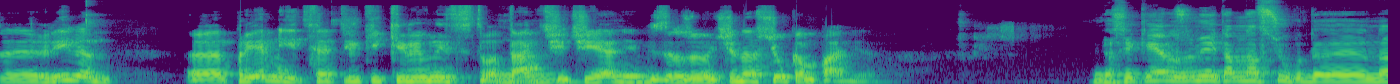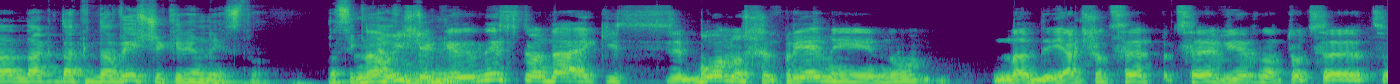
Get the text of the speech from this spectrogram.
е, гривень. е, Премії це тільки керівництво, так? Чи, чи я не зрозумів, чи на всю компанію? Наскільки я розумію, там на всю е, на, на, на, на вище керівництво. Наскільки На вище розумію. керівництво, да, якісь бонуси, премії. Ну якщо це, це вірно, то це. це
